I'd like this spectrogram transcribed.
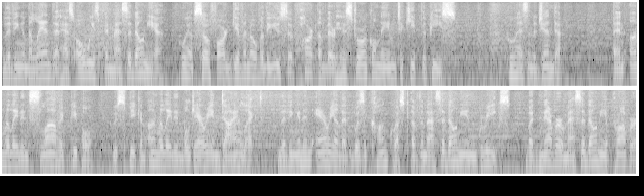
living in the land that has always been Macedonia, who have so far given over the use of part of their historical name to keep the peace. Who has an agenda? An unrelated Slavic people, who speak an unrelated Bulgarian dialect, living in an area that was a conquest of the Macedonian Greeks, but never Macedonia proper.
